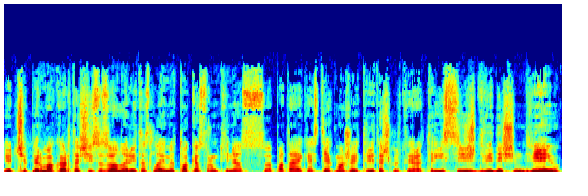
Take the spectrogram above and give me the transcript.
Ir čia pirmą kartą šį sezoną rytas laimi tokias rungtynės pataikęs tiek mažai tritaškių, tai yra 3 iš 22.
